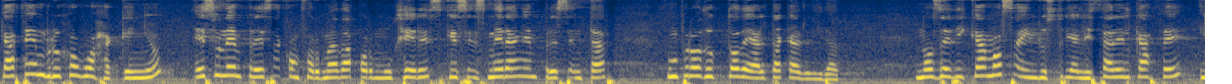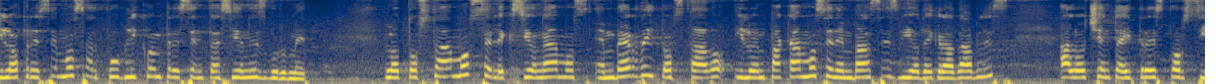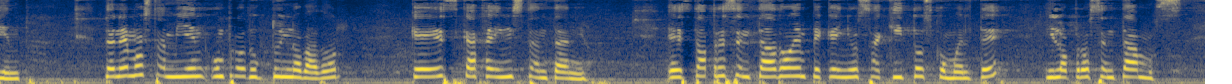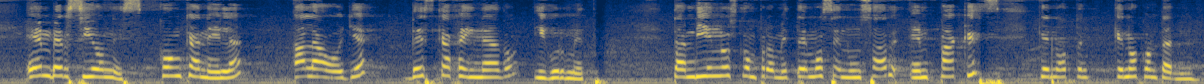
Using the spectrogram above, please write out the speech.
Café Embrujo Oaxaqueño es una empresa conformada por mujeres que se esmeran en presentar un producto de alta calidad. Nos dedicamos a industrializar el café y lo ofrecemos al público en presentaciones gourmet. Lo tostamos, seleccionamos en verde y tostado y lo empacamos en envases biodegradables al 83%. Tenemos también un producto innovador que es café instantáneo. Está presentado en pequeños saquitos como el té y lo presentamos en versiones con canela, a la olla, descafeinado y gourmet. También nos comprometemos en usar empaques que no, que no contaminen.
